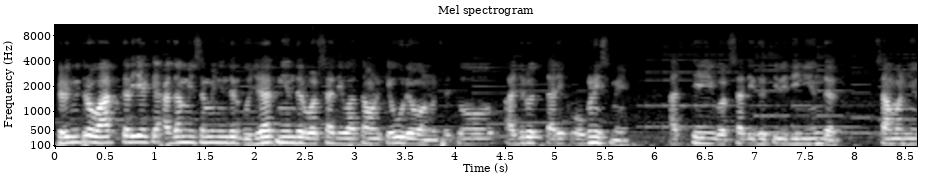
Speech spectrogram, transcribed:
ખેડૂત મિત્રો, વાત કરીએ કે આગામી સમયની અંદર ગુજરાતની અંદર વરસાદી વાતાવરણ કેવું રહેવાનું છે, તો આજરોજ તારીખ ઓગણીસ મે આજથી વરસાદી ગતિવિધિની અંદર સામાન્ય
